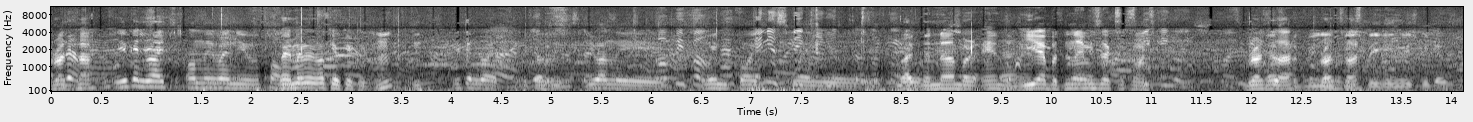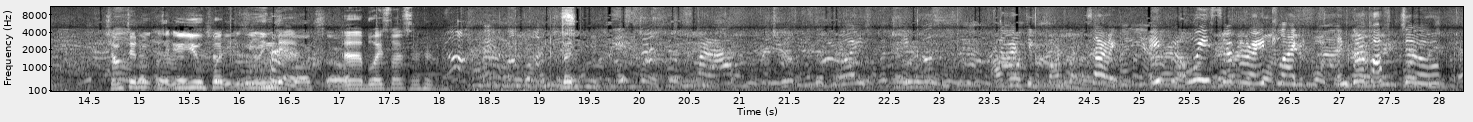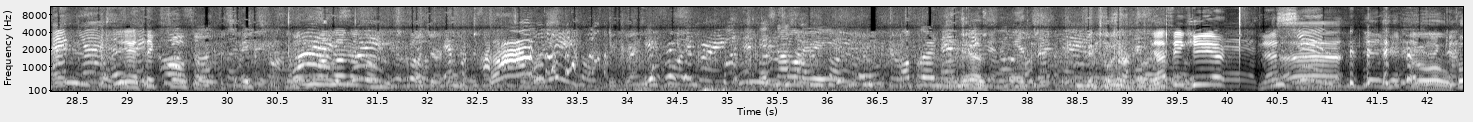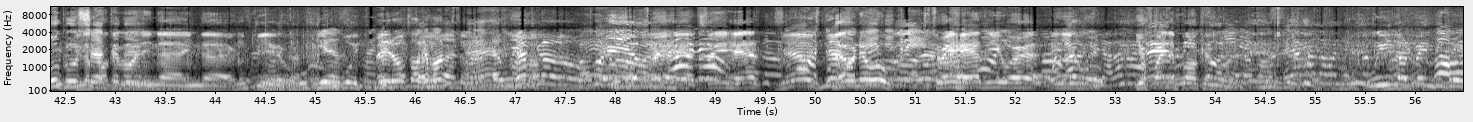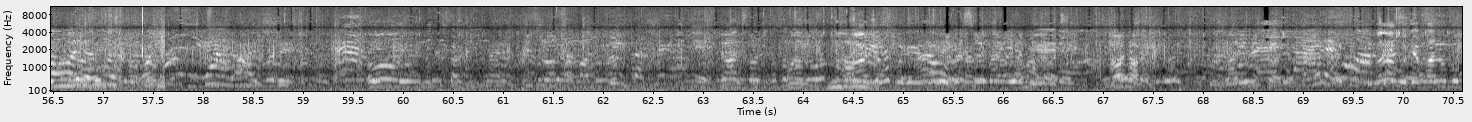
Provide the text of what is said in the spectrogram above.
You can write only when you fall. Wait, wait, wait, okay, okay, okay. You can write because you only win points when you Right, the number and the Yeah, but the name is extra points. Ratha. But we need to speak English because Something you put in there. Uh, Blaze Lights. Sorry, if we separate like in group of two and, and Yeah, take photo. It's eight. No, no, no, no, no. if we separate It's not very popular name. Nothing here. Yes. Oh, oh. Google Is a Pokemon in the in the vehicle. Wait, oh, Pokemon? Straight ahead, straight ahead. No, no, straight ahead. You are you you find a Pokemon. Mario Vittorio ma la vogliamo farlo con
